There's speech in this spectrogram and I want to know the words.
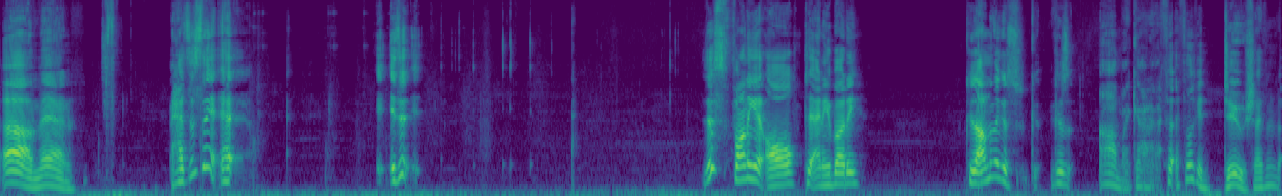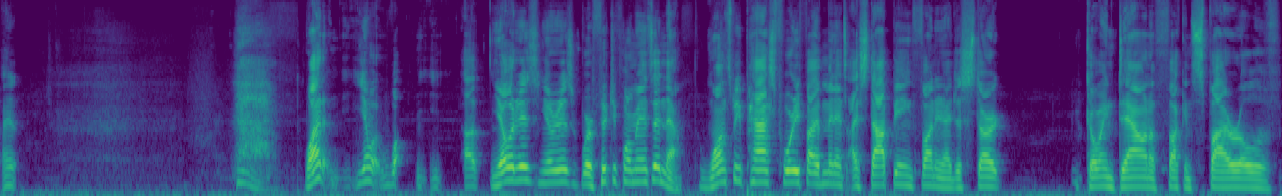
oh man. Has this thing is it is this funny at all to anybody? because I don't think it's because oh my god, I feel, I feel like a douche. I, I why you know what, what uh, you know what it is? You know what it is? We're 54 minutes in now. Once we pass 45 minutes, I stop being funny and I just start going down a fucking spiral of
